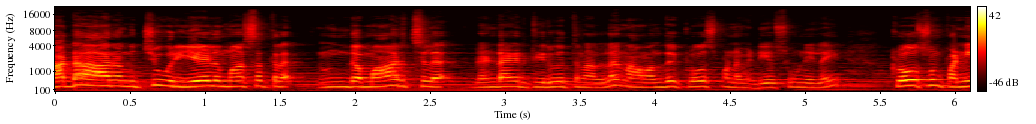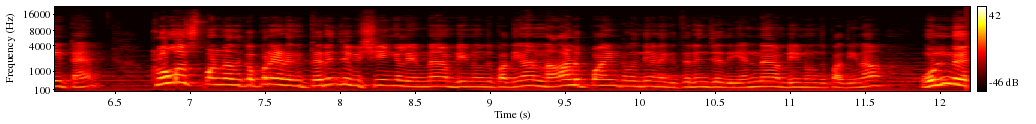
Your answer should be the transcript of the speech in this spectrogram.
கடை ஆரம்பித்து ஒரு ஏழு மாதத்தில் இந்த மார்ச்சில் ரெண்டாயிரத்தி இருபத்தி நாலில் நான் வந்து க்ளோஸ் பண்ண வேண்டிய சூழ்நிலை. க்ளோஸும் பண்ணிட்டேன். க்ளோஸ் பண்ணதுக்கப்புறம் எனக்கு தெரிஞ்ச விஷயங்கள் என்ன அப்படின்னு வந்து பார்த்தீங்கன்னா நாலு பாயிண்ட் வந்து எனக்கு தெரிஞ்சது என்ன அப்படின்னு வந்து பார்த்தீங்கன்னா ஒன்று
